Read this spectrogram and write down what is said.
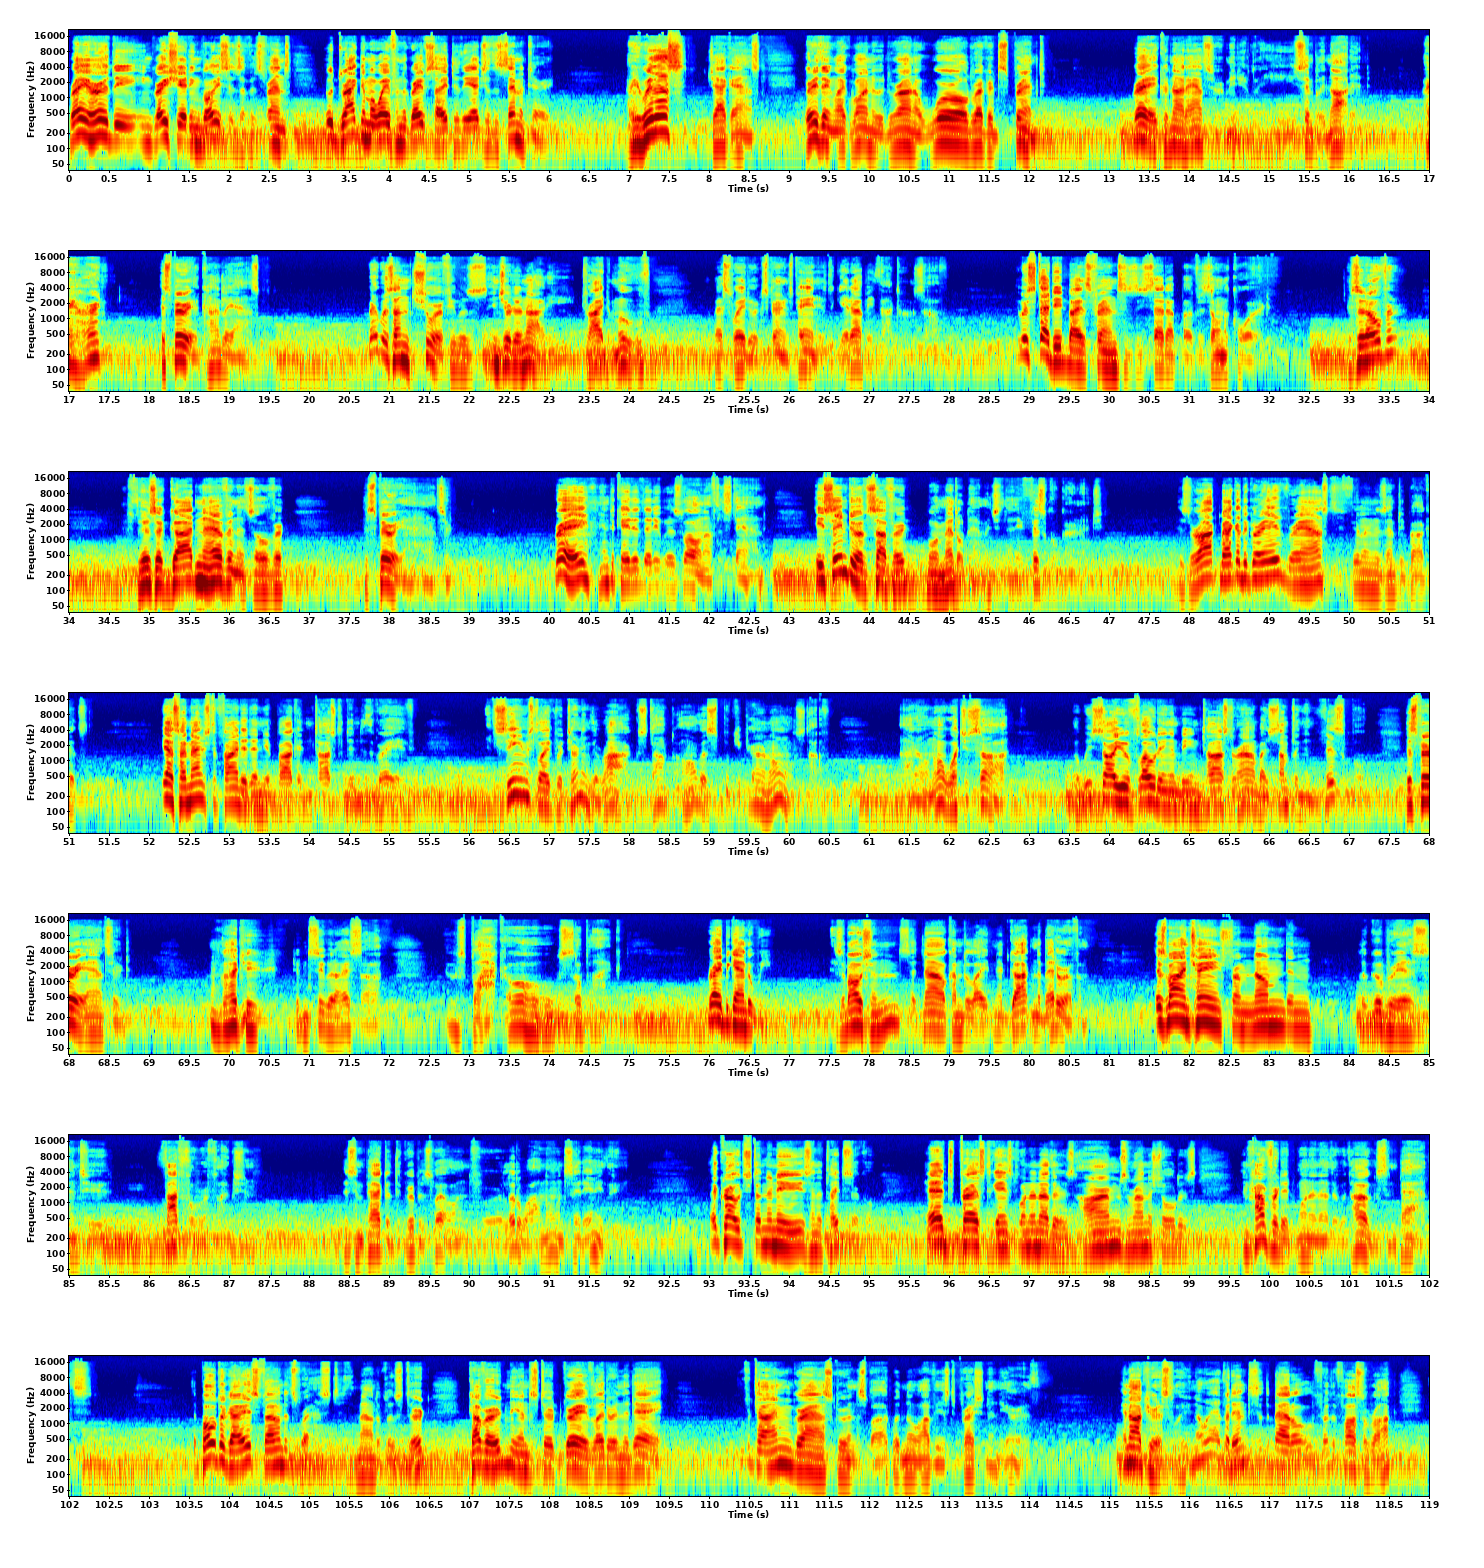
Ray heard the ingratiating voices of his friends who dragged him away from the gravesite to the edge of the cemetery. Are you with us? Jack asked, breathing like one who'd run a world record sprint. Ray could not answer immediately. He simply nodded. Are you hurt? Hesperia kindly asked. Ray was unsure if he was injured or not. He tried to move. The best way to experience pain is to get up, he thought to himself. He was steadied by his friends as he sat up of his own accord. Is it over? If there's a God in heaven, it's over. Hesperia answered. Ray indicated that he was well enough to stand. He seemed to have suffered more mental damage than any physical. Is the rock back in the grave? Ray asked, feeling his empty pockets. Yes, I managed to find it in your pocket and tossed it into the grave. It seems like returning the rock stopped all the spooky paranormal stuff. I don't know what you saw, but we saw you floating and being tossed around by something invisible. Hesperia answered. I'm glad you didn't see what I saw. It was black, oh, so black. Ray began to weep. His emotions had now come to light and had gotten the better of him. His mind changed from numbed and lugubrious into thoughtful reflection. This impacted the group as well, and for a little while no one said anything. They crouched on their knees in a tight circle, heads pressed against one another's, arms around the shoulders, and comforted one another with hugs and pats. The poltergeist found its rest. The mound of loose dirt covered the undisturbed grave later in the day. Over time, grass grew in the spot with no obvious depression in the earth. Innocuously, no evidence of the battle for the fossil rock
